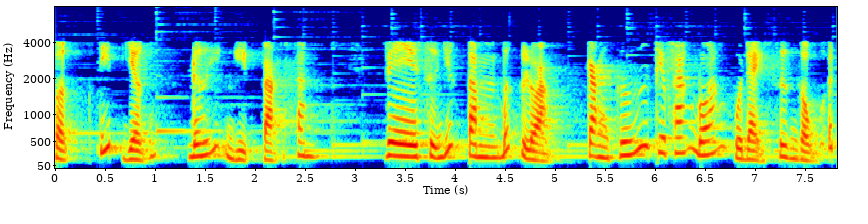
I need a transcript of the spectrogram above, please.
phật tiếp dẫn đới nghiệp vạn sanh. Về sự nhất tâm bất loạn, căn cứ theo phán đoán của đại sư ngẫu ích,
